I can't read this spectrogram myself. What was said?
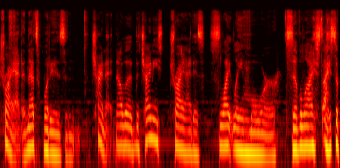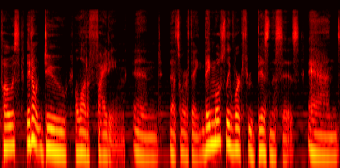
triad, and that's what is in China. Now, the, the Chinese triad is slightly more civilized, I suppose. They don't do a lot of fighting and that sort of thing. They mostly work through businesses, and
